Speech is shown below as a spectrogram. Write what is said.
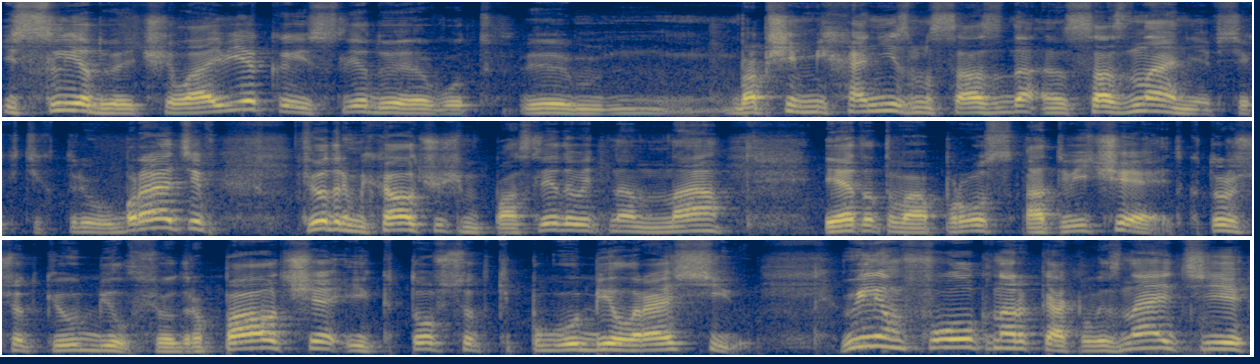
исследуя человека, исследуя вот э, вообще механизмы созда- сознания всех этих трех братьев, Федор Михайлович очень последовательно на этот вопрос отвечает. Кто же все-таки убил Федора Павловича и кто все-таки погубил Россию? Уильям Фолкнер, как вы знаете,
